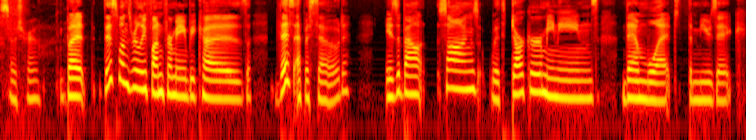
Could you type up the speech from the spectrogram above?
So true. But this one's really fun for me because this episode is about songs with darker meanings than what the music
